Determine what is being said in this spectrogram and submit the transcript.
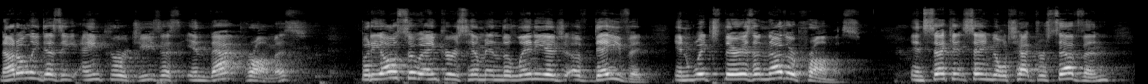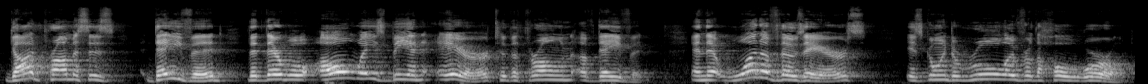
not only does he anchor Jesus in that promise, but he also anchors him in the lineage of David, in which there is another promise. In 2 Samuel chapter 7, God promises David that there will always be an heir to the throne of David, and that one of those heirs is going to rule over the whole world.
